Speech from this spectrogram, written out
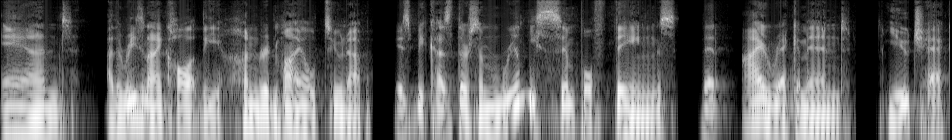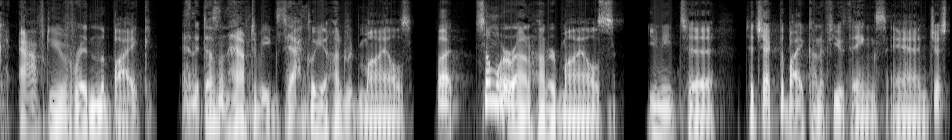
And the reason i call it the 100 mile tune up is because there's some really simple things that i recommend you check after you've ridden the bike and it doesn't have to be exactly 100 miles, but somewhere around 100 miles, you need to, to check the bike on a few things and just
